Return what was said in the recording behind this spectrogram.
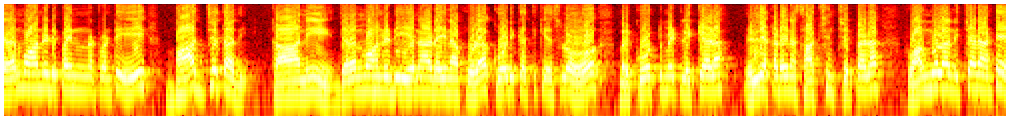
జగన్మోహన్ రెడ్డి పైన ఉన్నటువంటి బాధ్యత అది. కానీ జగన్మోహన్ రెడ్డి ఏనాడైనా కూడా కోడికత్తి కేసులో మరి కోర్టు మెట్లు ఎక్కాడా? వెళ్ళి ఎక్కడైనా సాక్ష్యం చెప్పాడా? వాంగ్మూలాన్ని ఇచ్చాడా? అంటే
